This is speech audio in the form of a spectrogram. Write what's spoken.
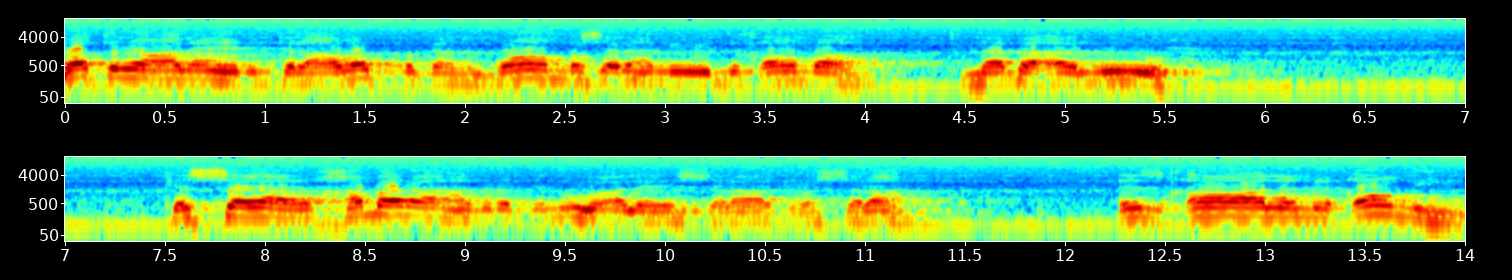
وطل علیہم تلاوت بکن بوام بسر ہمیں وید قوما نبع نوح۔ قصہ خبر حضرت نوح علیہ السلام اذ قال لقومه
